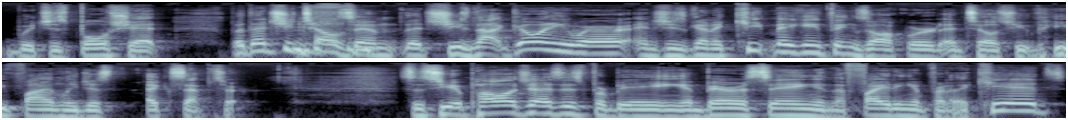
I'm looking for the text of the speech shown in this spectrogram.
which is bullshit. But then she tells him that she's not going anywhere and she's going to keep making things awkward until she, he finally just accepts her. So she apologizes for being embarrassing and the fighting in front of the kids,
